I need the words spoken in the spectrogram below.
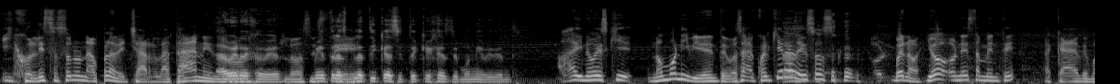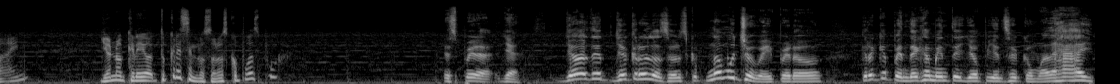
Híjole, esos son una bola de charlatanes. A ver, bro. deja ver. Los, Mientras este, platicas y te quejas de Moni Evidente. Ay, no, es que no monividente. O sea, cualquiera Ah. de esos. Bueno, yo honestamente, acá de Vine, yo no creo. ¿Tú crees en los horóscopos, Pug? Espera, ya. Yo, yo creo en los horóscopos. No mucho, güey, pero creo que pendejamente yo pienso como ay,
